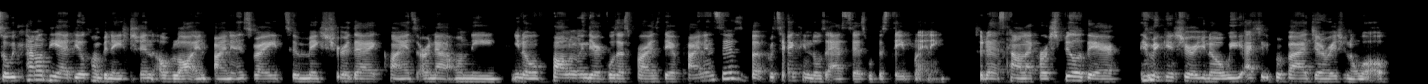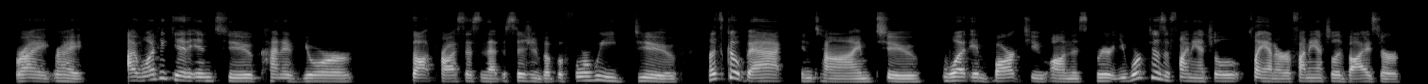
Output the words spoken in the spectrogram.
So we kind of the ideal combination of law and finance, right? To make sure that clients are not only, you know, following their goals as far as their finances, but protecting those assets with estate planning. So that's kind of like our spiel there and making sure, you know, we actually provide generational wealth. Right, right. I want to get into kind of your thought process and that decision. But before we do, let's go back in time to what embarked you on this career. You worked as a financial planner, a financial advisor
